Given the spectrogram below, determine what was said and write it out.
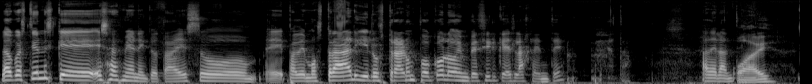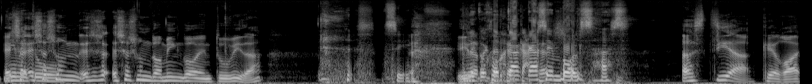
La cuestión es que esa es mi anécdota. Eso eh, para demostrar y ilustrar un poco lo imbécil que es la gente. Ya está. Adelante. Guay. Eso, es un, eso, eso es un domingo en tu vida. Sí. Ir Recoger recoger cacas, en bolsas. Hostia, qué guay.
